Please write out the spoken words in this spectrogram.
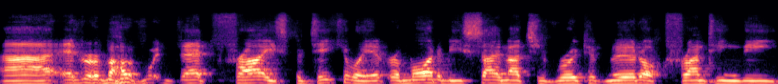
uh, it reminded that phrase particularly. It reminded me so much of Rupert Murdoch fronting the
